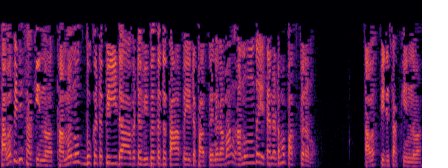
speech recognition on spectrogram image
තව පිරිසක් ඉන්නවා. තමනුත් දුකට පීඩාවට විපතට තාපයටපත් වෙන ගමන් අනුන්ද එතනටමපත් කරනවා. තවත් පිරිසක් ඉන්නවා.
